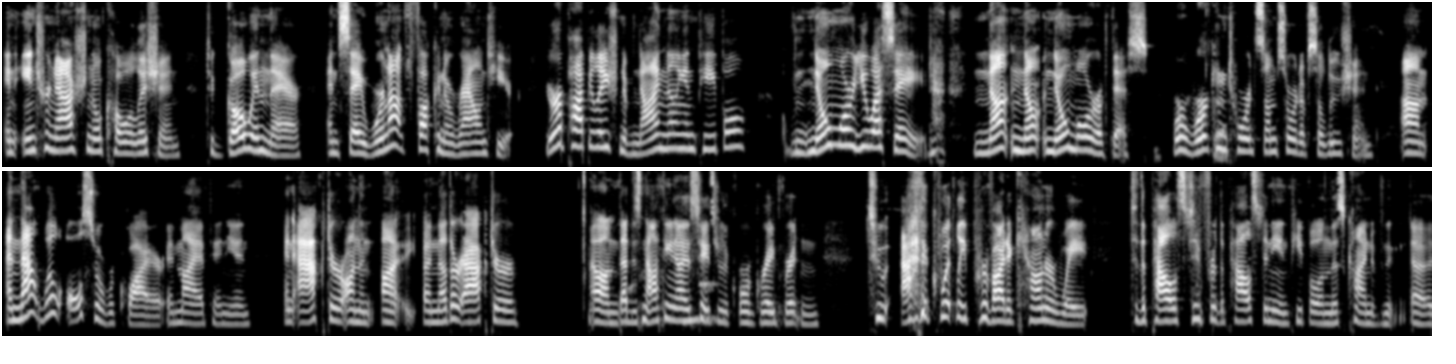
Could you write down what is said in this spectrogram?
an international coalition, to go in there and say, we're not fucking around here. You're a population of 9 million people. No more US aid. Not, no, no more of this. We're working Yeah. towards some sort of solution. Um, and that will also require, in my opinion, an actor on an, uh, another actor um, that is not the United States or, or Great Britain to adequately provide a counterweight to the Palestine for the Palestinian people in this kind of uh,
